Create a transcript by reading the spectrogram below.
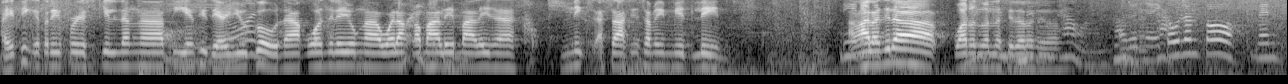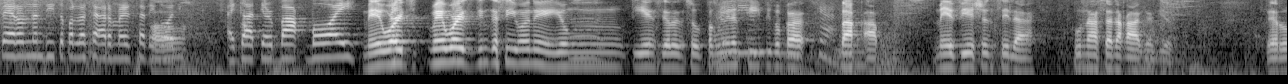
I think ito na yung first kill ng ah, TNC. There you go. Nakakuha nila yung ah, walang kamalay-malay na Nyx Assassin sa may mid lane. Akala nila one-on-one lang sila under niya, ikaw lang to. Men, pero nandito pala si Armel sa likod. Oo. I got your back, boy. May words, may words din kasi yung ano eh, yung TNC ron. So pag may nag-TP pa ba, back up, may vision sila kung nasa na kagad yun. Pero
